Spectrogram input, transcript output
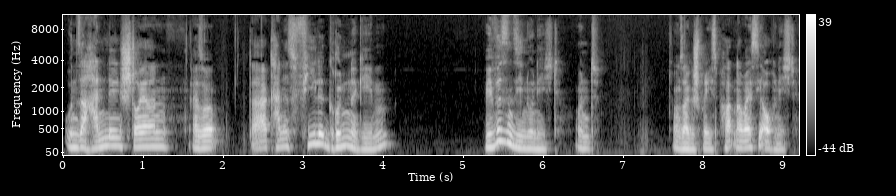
unser Handeln steuern. Also da kann es viele Gründe geben. Wir wissen sie nur nicht und unser Gesprächspartner weiß sie auch nicht.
